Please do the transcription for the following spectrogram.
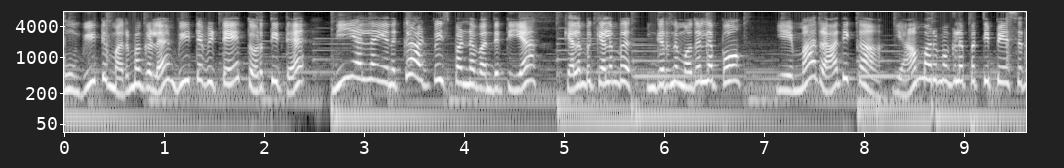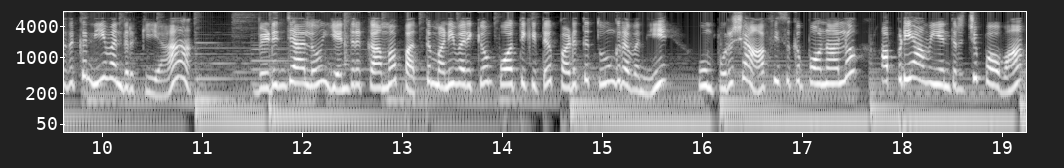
உன் வீட்டு மருமகளை வீட்டை விட்டே துரத்திட்டேன். நீ எல்லாம் எனக்கு அட்வைஸ் பண்ண வந்துட்டியா? கிளம்பு கிளம்பு. இங்க இருந்து முதல்ல போ. ஏமா ராதிகா என் மருமகளை பத்தி பேசுறதுக்கு நீ வந்திருக்கியா? விடிஞ்சாலும் எந்திருக்காம பத்து மணி வரைக்கும் போத்திக்கிட்டு படுத்து தூங்குறவ நீ. உன் புருஷன் ஆபீஸுக்கு போனாலும் அப்படியே அவன் எந்திரிச்சு போவான்.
